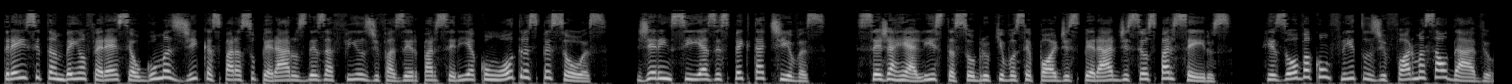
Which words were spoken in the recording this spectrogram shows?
Tracy também oferece algumas dicas para superar os desafios de fazer parceria com outras pessoas. Gerencie as expectativas. Seja realista sobre o que você pode esperar de seus parceiros. Resolva conflitos de forma saudável.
